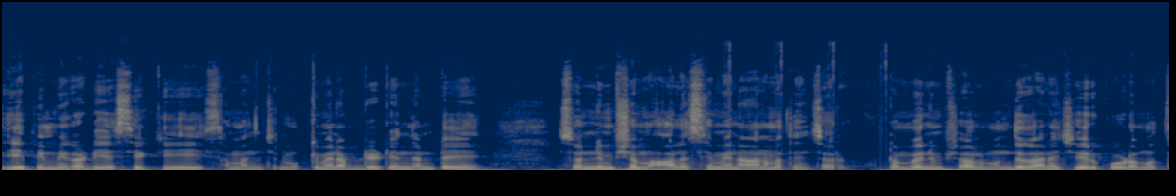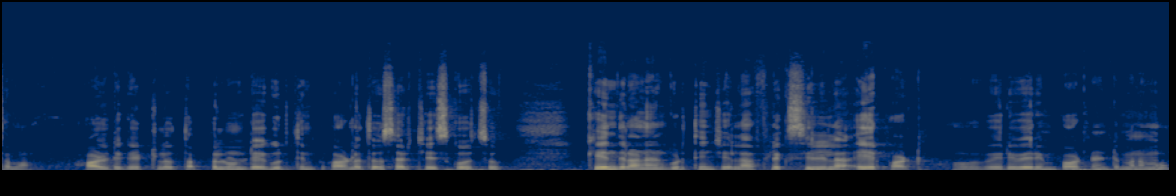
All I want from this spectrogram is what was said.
ఏపీ మెగా డిఎస్సికి సంబంధించిన ముఖ్యమైన అప్డేట్ ఏంటంటే సో నిమిషం ఆలస్యమైన అనుమతించారు. తొంభై నిమిషాలు ముందుగానే చేరుకోవడం ఉత్తమం. హాల్ టికెట్లో తప్పులు ఉంటే గుర్తింపు కార్డులతో సెర్చ్ చేసుకోవచ్చు. కేంద్రాలను గుర్తించేలా ఫ్లెక్సీలా ఏర్పాటు. వెరీ వెరీ ఇంపార్టెంట్ మనము.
